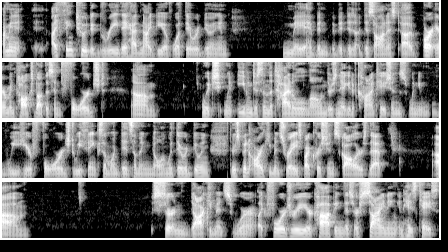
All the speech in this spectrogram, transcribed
I mean, I think to a degree they had an idea of what they were doing and may have been a bit dishonest. Uh, Bart Ehrman talks about this in Forged, um, which when even just in the title alone, there's negative connotations. When you we hear forged, we think someone did something knowing what they were doing. There's been arguments raised by Christian scholars that um, certain documents weren't like forgery or copying this or signing. In his case,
